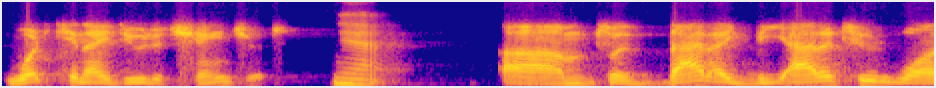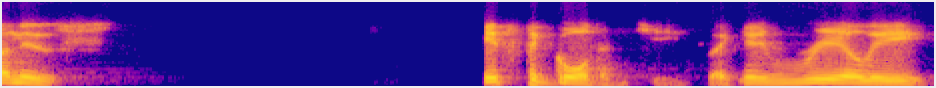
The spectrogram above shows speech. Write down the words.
What can I do to change it? Yeah. Um, so that I, the attitude one is it's the golden key. Like it really,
